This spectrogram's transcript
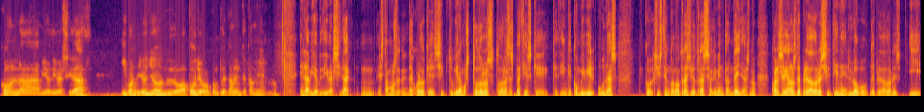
con la biodiversidad. Y bueno, yo, yo lo apoyo completamente también. En la biodiversidad mm, estamos de acuerdo que si tuviéramos todos los, todas las especies que, que tienen que convivir, unas coexisten con otras y otras se alimentan de ellas, ¿no? ¿Cuáles serían los depredadores si tiene el lobo, depredadores? Y,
